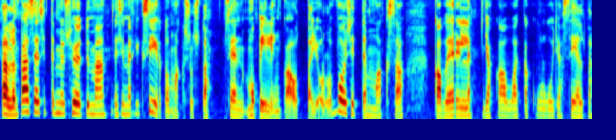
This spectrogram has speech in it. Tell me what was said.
tällöin pääsee sitten myös hyötymään esimerkiksi siirtomaksusta sen mobiilin kautta, jolloin voi sitten maksaa kaverille, jakaa vaikka kuluja sieltä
